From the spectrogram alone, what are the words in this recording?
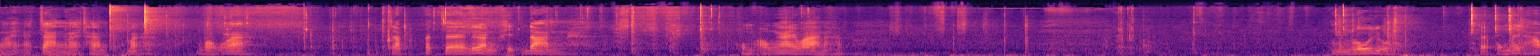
หลายอาจารย์หลายท่านมา บอกว่า จับประแจเลื่อนผิดด้าน ผมเอาง่ายว่านะครับผมรู้อยู่ แต่ผมไม่ทำ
